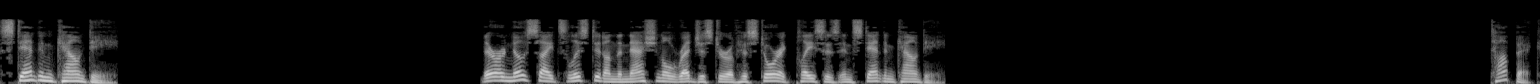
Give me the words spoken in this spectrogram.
Stanton County There are no sites listed on the National Register of Historic Places in Stanton County. Topic:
